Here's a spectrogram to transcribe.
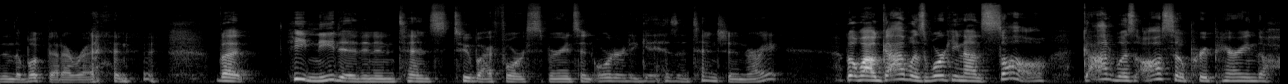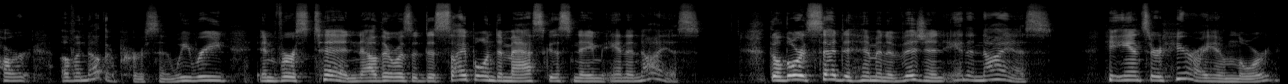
than the book that I read, but he needed an intense two by four experience in order to get his attention, right? But while God was working on Saul, God was also preparing the heart of another person. We read in verse 10 Now there was a disciple in Damascus named Ananias. The Lord said to him in a vision, Ananias. He answered, Here I am, Lord.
